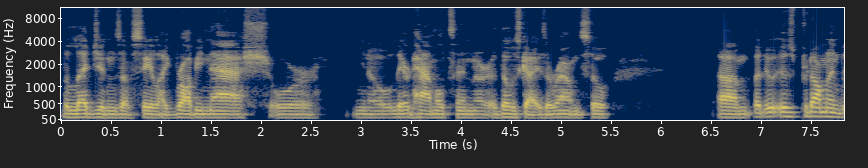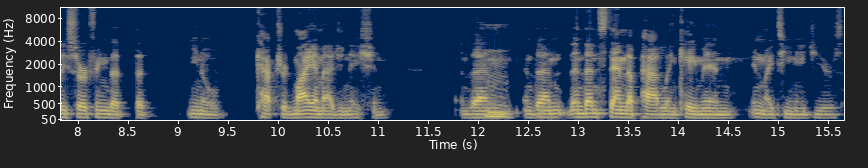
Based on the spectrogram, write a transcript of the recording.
the legends of say like Robby Naish or you know Laird Hamilton or those guys around. So, um, but it, was predominantly surfing that that you know captured my imagination, and then mm. and then and then stand up paddling came in in my teenage years.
